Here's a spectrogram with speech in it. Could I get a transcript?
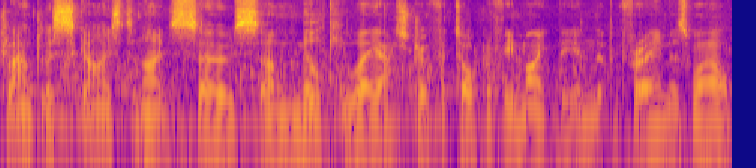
cloudless skies tonight, so some Milky Way astrophotography might be in the frame as well.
